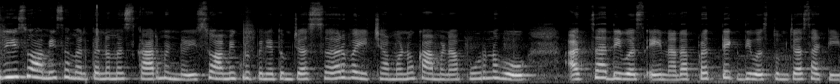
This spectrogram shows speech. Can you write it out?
श्री स्वामी समर्थ नमस्कार मंडळी स्वामी कृपेने तुमच्या सर्व इच्छा मनोकामना पूर्ण हो. आजचा दिवस येणारा प्रत्येक दिवस तुमच्यासाठी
